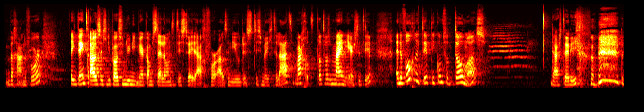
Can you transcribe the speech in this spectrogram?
we gaan ervoor. Ik denk trouwens dat je die poster nu niet meer kan bestellen, want het is twee dagen voor oud en nieuw. Dus het is een beetje te laat. Maar goed, dat was mijn eerste tip. En de volgende tip die komt van Thomas. Daar is Teddy. De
